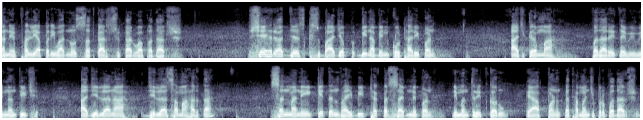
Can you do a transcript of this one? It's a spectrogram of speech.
અને ફલિયા પરિવારનો સત્કાર સ્વીકારવા પધારશે. શહેર અધ્યક્ષ ભાજપ બીનાબેન કોઠારી પણ આ જ ક્રમમાં પધારે તેવી વિનંતી છે. આ જિલ્લાના જિલ્લા સમાહર્તા સન્માની કેતનભાઈ બી ઠક્કર સાહેબને પણ નિમંત્રિત કરું. કે આપ પણ કથામંચ પર પધારશો.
